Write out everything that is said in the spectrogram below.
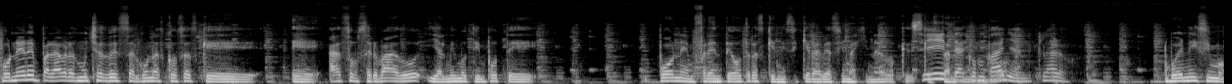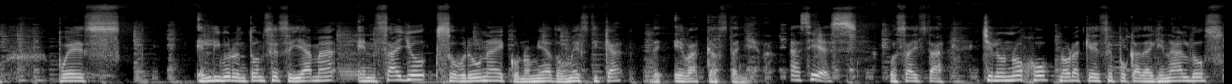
poner en palabras muchas veces algunas cosas que eh, has observado y al mismo tiempo te pone enfrente otras que ni siquiera habías imaginado que, que Sí, están te ahí, ¿no? acompañan, claro. Buenísimo. Pues el libro entonces se llama Ensayo sobre una economía doméstica de Eva Castañeda. Así es. Pues ahí está. Échale un ojo, ahora que es época de aguinaldos,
